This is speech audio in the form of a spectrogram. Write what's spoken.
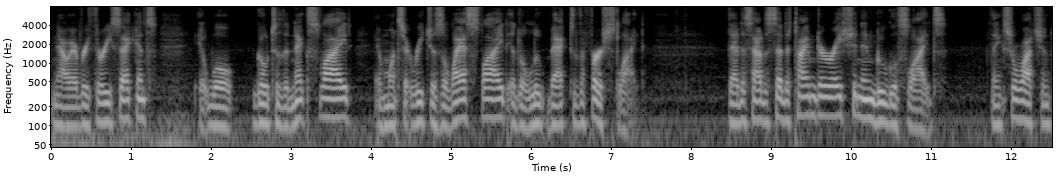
Now every three seconds it will go to the next slide and once it reaches the last slide it'll loop back to the first slide. That is how to set a time duration in Google Slides. Thanks for watching.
